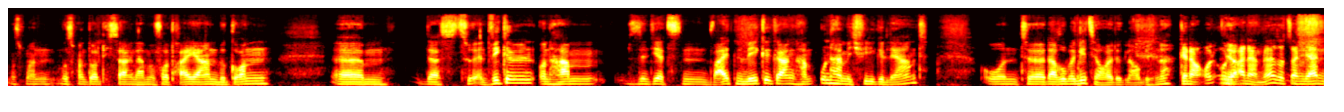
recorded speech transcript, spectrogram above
muss man, muss man deutlich sagen. Da haben wir vor drei Jahren begonnen, ähm, das zu entwickeln und haben, sind jetzt einen weiten Weg gegangen, haben unheimlich viel gelernt. Und äh, darüber geht's ja heute, glaube ich. Ne? Genau, und, unter ja. anderem, ne? sozusagen, wir hatten,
